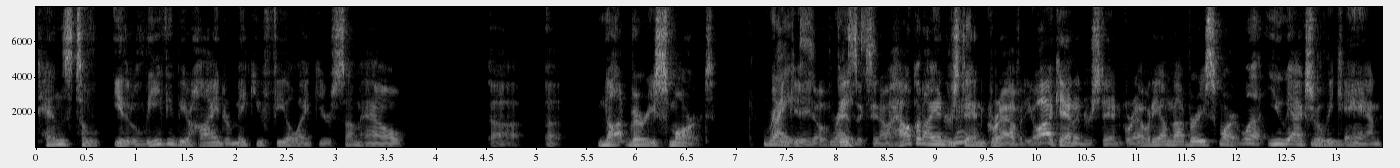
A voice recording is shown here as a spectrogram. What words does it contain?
tends to either leave you behind or make you feel like you're somehow uh, uh, not very smart. Right. Like, you know, right. physics. You know, how can I understand right. gravity? Oh, I can't understand gravity. I'm not very smart. Well, you actually mm-hmm. can.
